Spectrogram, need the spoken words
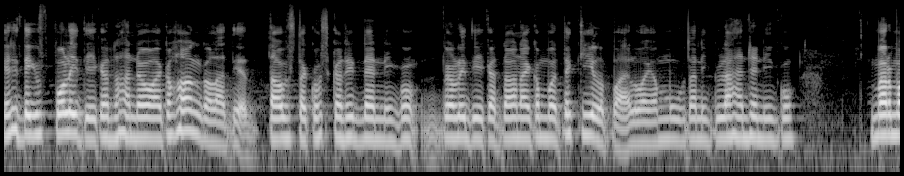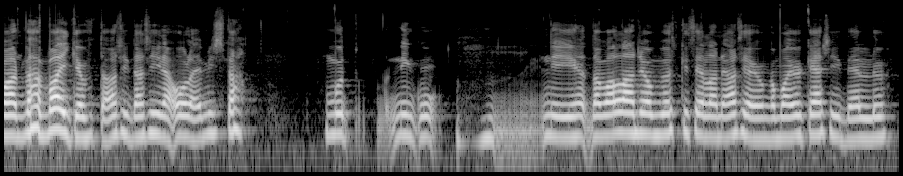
Ja sitten just politiikassahan ne on aika hankala tausta, koska sitten niin kuin, politiikassa on aika monta kilpailua ja muuta, niin kyllähän se niin kuin, varmaan vähän vaikeuttaa sitä siinä olemista. Mutta niin niin, tavallaan se on myöskin sellainen asia, jonka mä oon jo käsitellyt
